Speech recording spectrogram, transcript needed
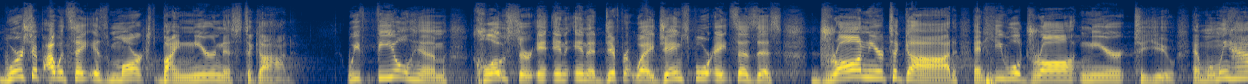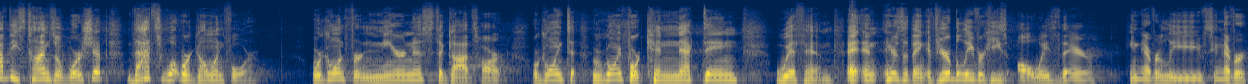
worship, I would say, is marked by nearness to God. We feel Him closer in, in, in, a different way. James 4 8 says this Draw near to God, and He will draw near to you. And when we have these times of worship, that's what we're going for. We're going for nearness to God's heart. We're going, to, we're going for connecting with Him. And, and here's the thing if you're a believer, He's always there. He never leaves. He never,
